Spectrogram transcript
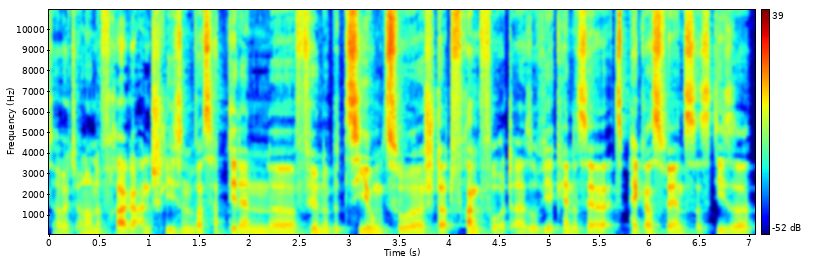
Da würde ich auch noch eine Frage anschließen. Was habt ihr denn äh, für eine Beziehung zur Stadt Frankfurt? Also wir kennen es ja als Packers-Fans, dass diese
